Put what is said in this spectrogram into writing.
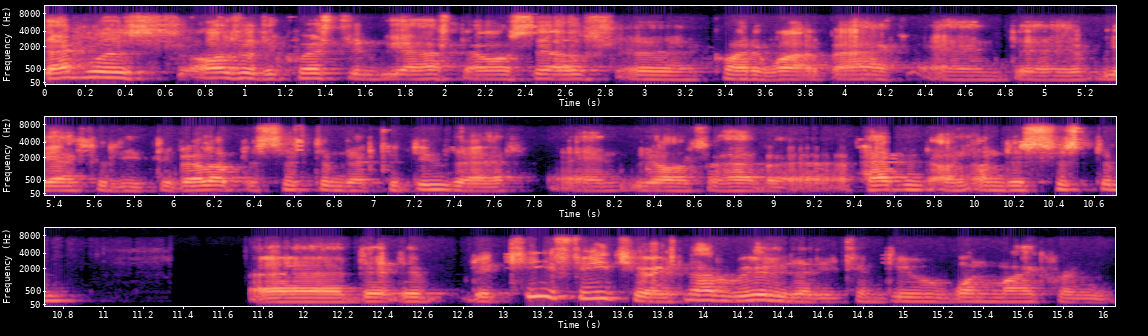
That was also the question we asked ourselves uh, quite a while back, and uh, we actually developed a system that could do that. And we also have a, a patent on, on this system. Uh, the, the, the key feature is not really that it can do one micron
